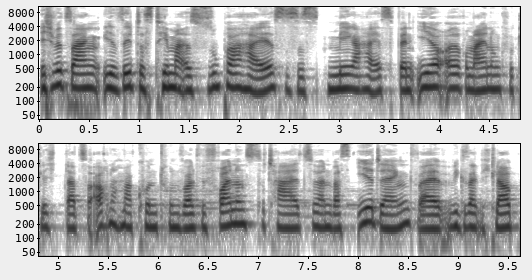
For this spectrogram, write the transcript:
Ich würde sagen, ihr seht, das Thema ist super heiß. Es ist mega heiß. Wenn ihr eure Meinung wirklich dazu auch nochmal kundtun wollt, wir freuen uns total zu hören, was ihr denkt, weil, wie gesagt, ich glaube,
